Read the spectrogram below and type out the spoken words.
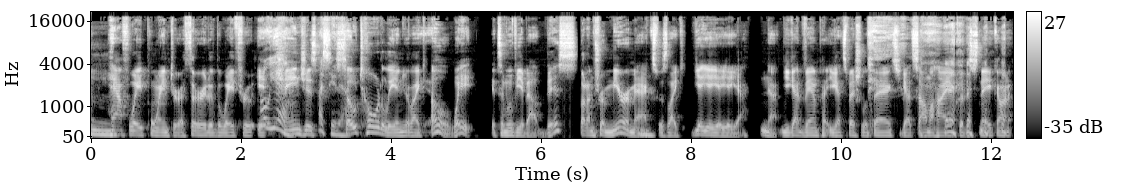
Mm. halfway point or a third of the way through, it Oh, yeah. changes I see that. so totally, and you're like, oh wait, it's a movie about this. But I'm sure Miramax Mm. was like, yeah, yeah, yeah, yeah, yeah. No, you got vampire, you got special effects, you got Salma Hayek with a snake on it.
